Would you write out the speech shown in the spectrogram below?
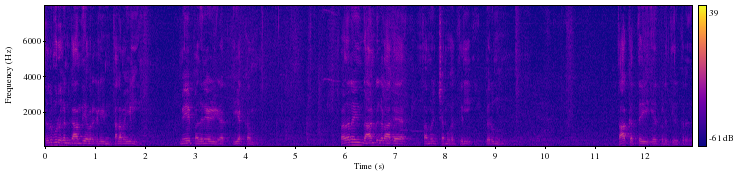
திருமுருகன் காந்தி அவர்களின் தலைமையில் மே பதினேழு இயக்கம். பதினைந்து ஆண்டுகளாக தமிழ் சமூகத்தில் பெரும் தாக்கத்தை ஏற்படுத்தியிருக்கிறது.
